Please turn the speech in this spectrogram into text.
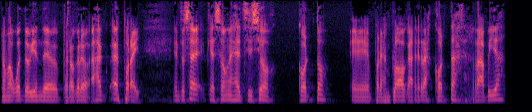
No me acuerdo bien de, pero creo, es por ahí. Entonces, que son ejercicios cortos, eh, por ejemplo, hago carreras cortas, rápidas,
